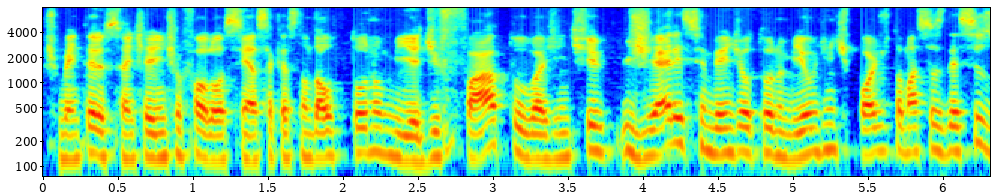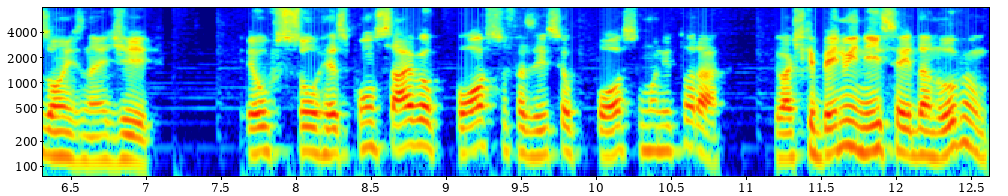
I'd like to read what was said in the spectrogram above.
Acho bem interessante, a gente falou assim, essa questão da autonomia. De fato, a gente gera esse ambiente de autonomia onde a gente pode tomar essas decisões, né? De eu sou responsável, eu posso fazer isso, eu posso monitorar. Eu acho que bem no início aí da nuvem,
